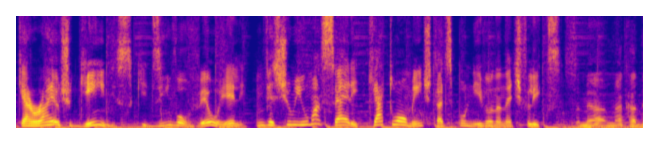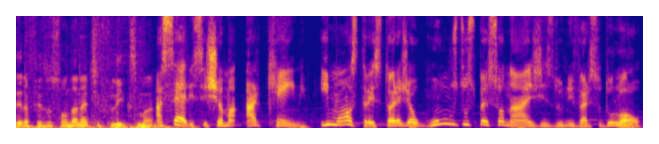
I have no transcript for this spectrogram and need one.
que a Riot Games, que desenvolveu ele, investiu em uma série que atualmente está disponível na Netflix. Nossa, minha, minha cadeira fez o som da Netflix, mano. A série se chama Arcane e mostra a história de alguns dos personagens do universo do LoL.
